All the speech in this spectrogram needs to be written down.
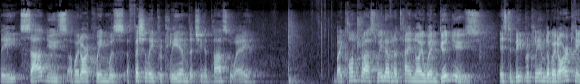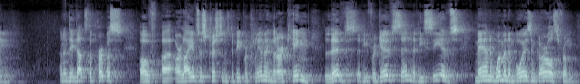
the sad news about our Queen was officially proclaimed that she had passed away. By contrast, we live in a time now when good news is to be proclaimed about our King. And indeed, that's the purpose of uh, our lives as Christians to be proclaiming that our King lives, that He forgives sin, that He saves men and women and boys and girls from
